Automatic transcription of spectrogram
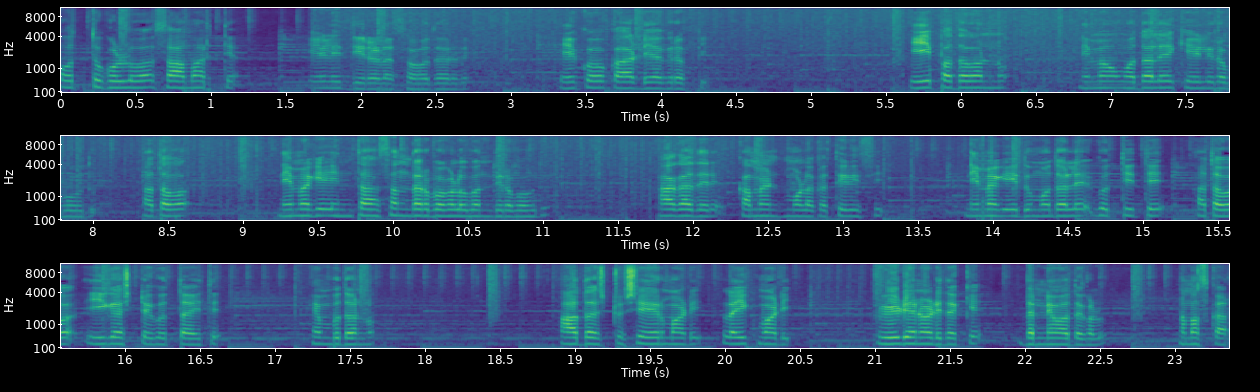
ಒತ್ತುಕೊಳ್ಳುವ ಸಾಮರ್ಥ್ಯ. ಹೇಳಿದ್ದೀರಲ್ಲ ಸಹೋದರರೇ ಏಕೋಕಾರ್ಡಿಯೋಗ್ರಫಿ ಈ ಪದವನ್ನು ನಿಮ್ಮ ಮೊದಲೇ ಕೇಳಿರಬಹುದು ಅಥವಾ ನಿಮಗೆ ಇಂತಹ ಸಂದರ್ಭಗಳು ಬಂದಿರಬಹುದು. ಹಾಗಾದರೆ ಕಮೆಂಟ್ ಮೂಲಕ ತಿಳಿಸಿ, ನಿಮಗೆ ಇದು ಮೊದಲೇ ಗೊತ್ತಿತ್ತೆ ಅಥವಾ ಈಗಷ್ಟೇ ಗೊತ್ತಾಯಿತೆ ಎಂಬುದನ್ನು ಆದಷ್ಟು ಶೇರ್ ಮಾಡಿ ಲೈಕ್ ಮಾಡಿ. ವಿಡಿಯೋ ನೋಡಿದ್ದಕ್ಕೆ ಧನ್ಯವಾದಗಳು. ನಮಸ್ಕಾರ.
